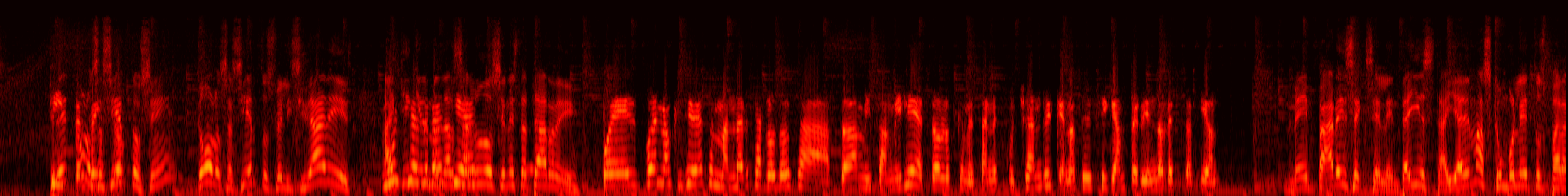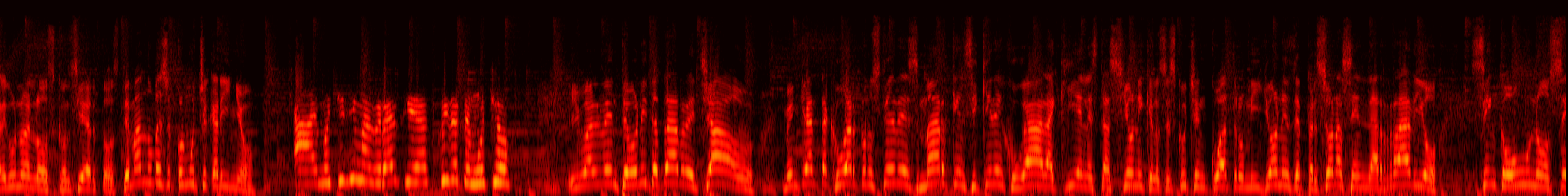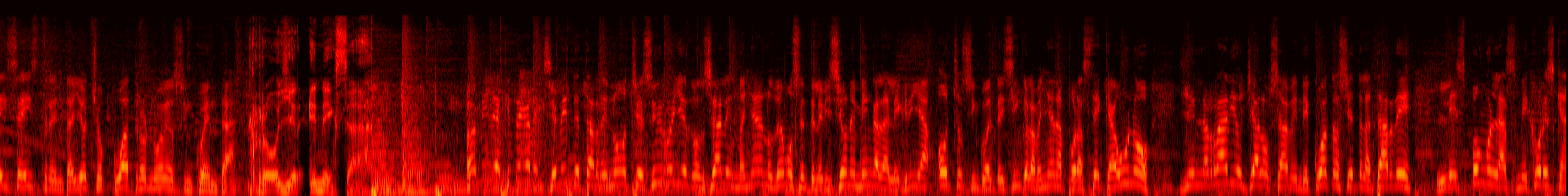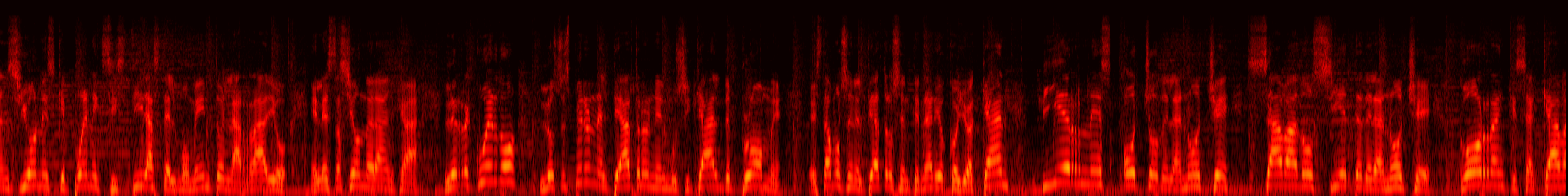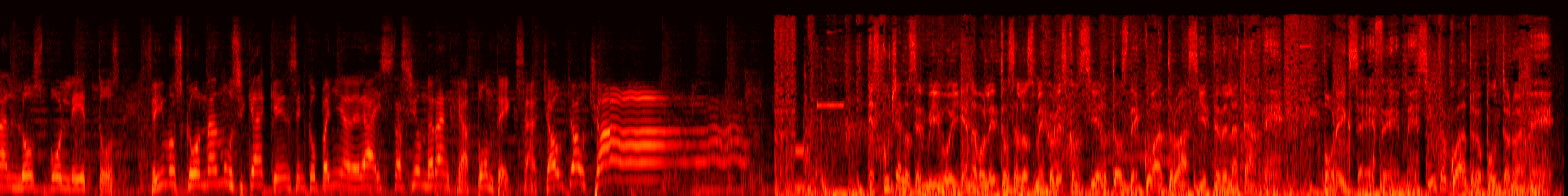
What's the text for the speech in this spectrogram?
todos los aciertos, ¿eh? Todos los aciertos. Felicidades. ¿A quién quiere mandar saludos en esta tarde? Pues bueno, quisiera mandar saludos a toda mi familia y a todos los que me están escuchando y que no se sigan perdiendo la estación. Me parece excelente, ahí está. Y además con boletos para alguno de los conciertos. Te mando un beso con mucho cariño. Ay, muchísimas gracias. Cuídate mucho. Igualmente, bonita tarde, chao. Me encanta jugar con ustedes. Marquen si quieren jugar aquí en la estación y que los escuchen 4 millones de personas en la radio. 5166384950. Roger Enexa. Que tengan excelente tarde-noche. Soy Roger González. Mañana nos vemos en televisión en Venga la Alegría, 8.55 de la mañana por Azteca 1. Y en la radio, ya lo saben, de 4 a 7 de la tarde, les pongo las mejores canciones que pueden existir hasta el momento en la radio, en la Estación Naranja. Les recuerdo, los espero en el teatro, en el musical The Prom. Estamos en el Teatro Centenario Coyoacán, viernes 8 de la noche, sábado 7 de la noche. Corran que se acaban los boletos. Seguimos con más música, quédense en compañía de la Estación Naranja, Pontexa. Chau, chau, chau. Escúchanos en vivo y gana boletos a los mejores conciertos de 4 a 7 de la tarde por Exa FM 104.9.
